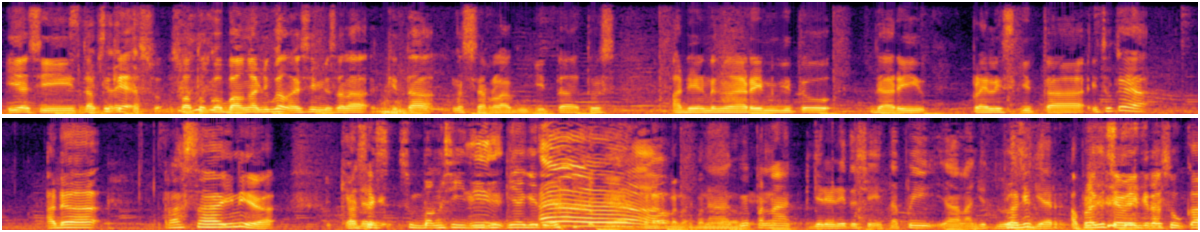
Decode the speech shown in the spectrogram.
Iya sih, tapi kayak su- suatu kebanggaan juga gak sih? Misalnya kita nge-share lagu kita terus ada yang dengerin gitu dari playlist kita. Itu kayak ada rasa ini ya kayak rasa ada sumbang si dirinya gitu ya. Ya, benar benar benar. nah gue pernah kejadian itu sih tapi ya lanjut dulu apalagi sih apalagi cewek yang kita suka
